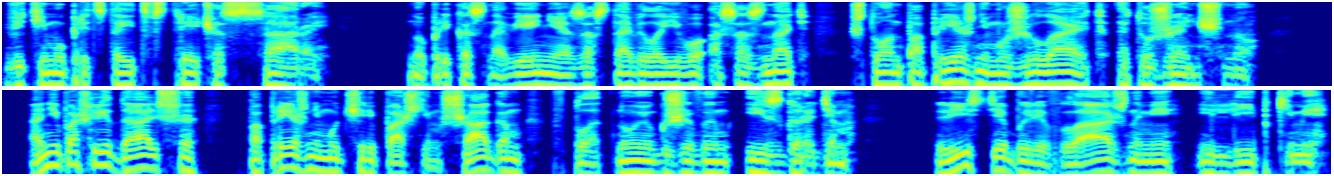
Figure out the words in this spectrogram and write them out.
ведь ему предстоит встреча с Сарой. Но прикосновение заставило его осознать, что он по-прежнему желает эту женщину. Они пошли дальше, по-прежнему черепашьим шагом, вплотную к живым изгородям. Листья были влажными и липкими.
